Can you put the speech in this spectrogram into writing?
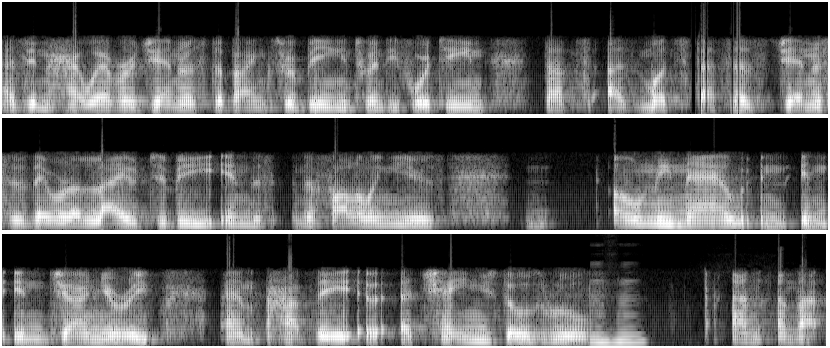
As in, however generous the banks were being in 2014, that's as much, that's as generous as they were allowed to be in the, in the following years only now in, in, in January um, have they uh, changed those rules. Mm-hmm. And, and that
